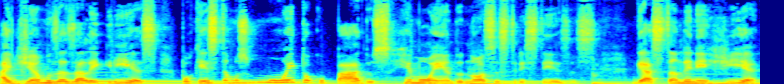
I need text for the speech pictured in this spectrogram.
Adiamos as alegrias porque estamos muito ocupados remoendo nossas tristezas, gastando energia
